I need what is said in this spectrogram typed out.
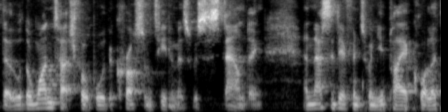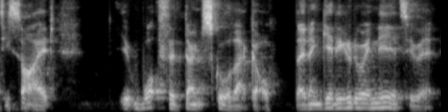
The, the one touch football, the cross from Tielemans was astounding. And that's the difference when you play a quality side. Watford don't score that goal, they don't get anywhere near to it.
